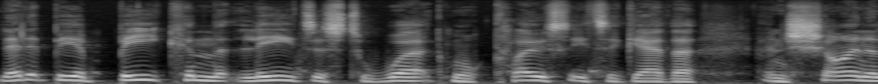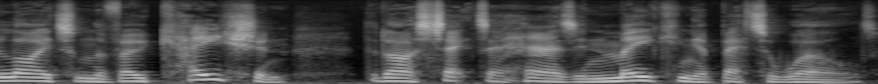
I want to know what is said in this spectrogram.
Let it be a beacon that leads us to work more closely together and shine a light on the vocation that our sector has in making a better world.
